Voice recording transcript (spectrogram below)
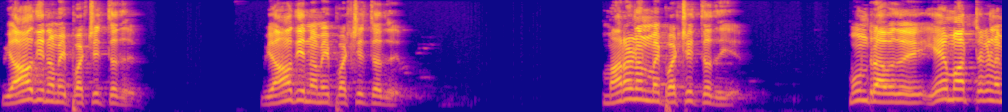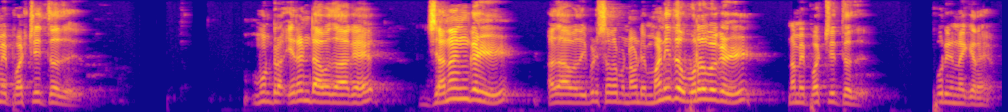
வியாதி நம்மை பட்சித்தது. வியாதி நம்மை பட்சித்தது. மரணம் நம்மை பட்சித்தது. மூன்றாவது ஏமாற்றங்கள் நம்மை பட்சித்தது. மூன்றா இரண்டாவதாக ஜனங்கள் அதாவது இப்படி சொல்ல நம்முடைய மனித உறவுகள் நம்மை பட்சித்தது. புரிய நினைக்கிறேன்.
